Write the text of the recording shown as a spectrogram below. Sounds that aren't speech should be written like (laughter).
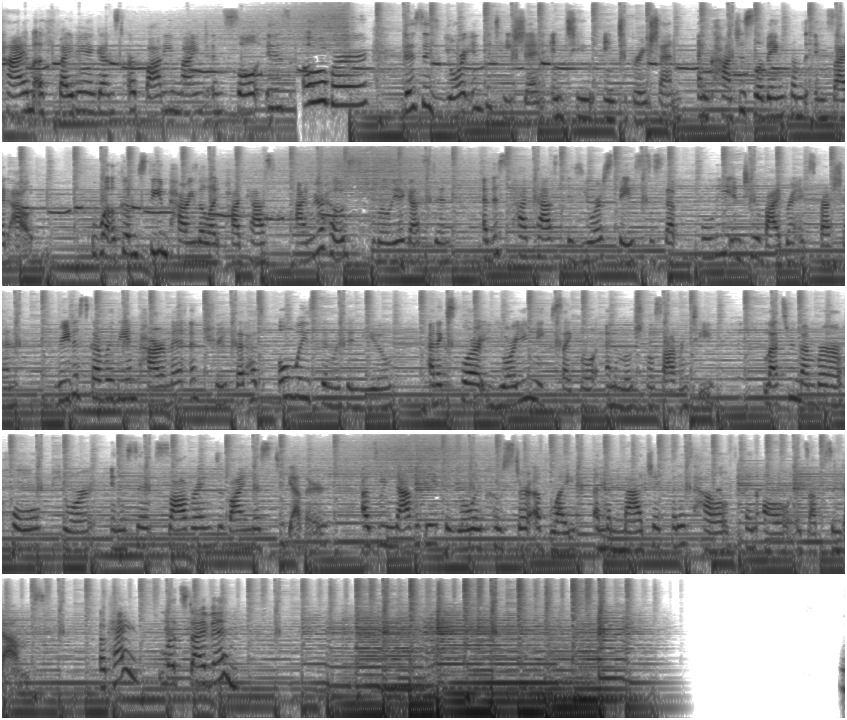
time of fighting against our body, mind, and soul is over. This is your invitation into integration and conscious living from the inside out. Welcome to the Empowering the Light podcast. I'm your host, Lilia Augustin, and this podcast is your space to step fully into your vibrant expression, rediscover the empowerment and truth that has always been within you, and explore your unique cycle and emotional sovereignty. Let's remember our whole, pure, innocent, sovereign divineness together as we navigate the roller coaster of life and the magic that is held in all its ups and downs. Okay, let's dive in.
